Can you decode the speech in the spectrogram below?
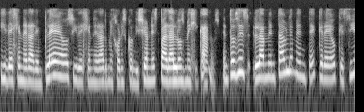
y de generar empleos y de generar mejores condiciones para los mexicanos. Entonces, lamentablemente creo que sí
